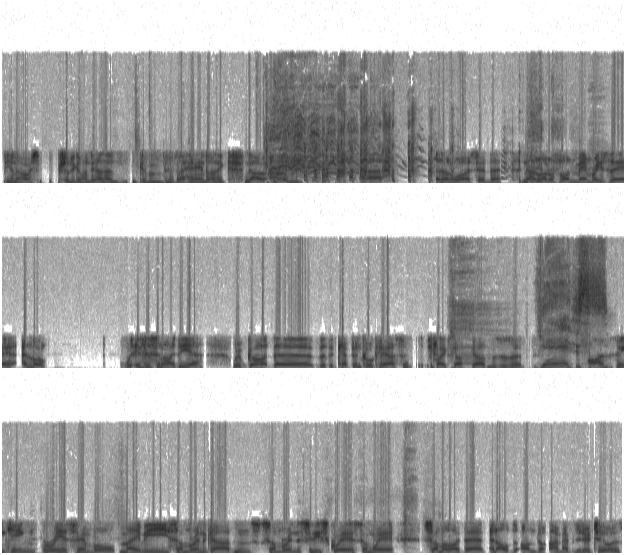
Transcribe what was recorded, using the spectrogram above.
you know I should have gone down and given him a bit of a hand. I think. No, um, uh, I don't know why I said that. No, a lot of fond memories there. And look, is this an idea? We've got the the, the Captain Cook House at Flagstaff Gardens, is it? Yes. I'm thinking reassemble maybe somewhere in the gardens, somewhere in the city square, somewhere, somewhere like that. And I'll, I'm, I'm happy to do tours.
